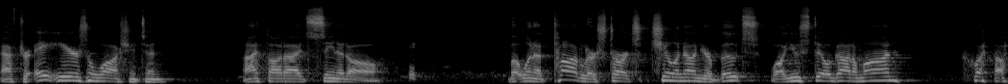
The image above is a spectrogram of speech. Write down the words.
after eight years in Washington, I thought I'd seen it all. But when a toddler starts chewing on your boots while you still got them on, well,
